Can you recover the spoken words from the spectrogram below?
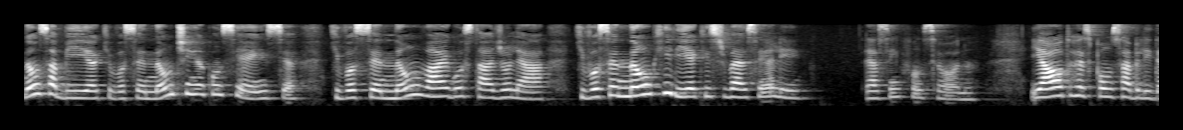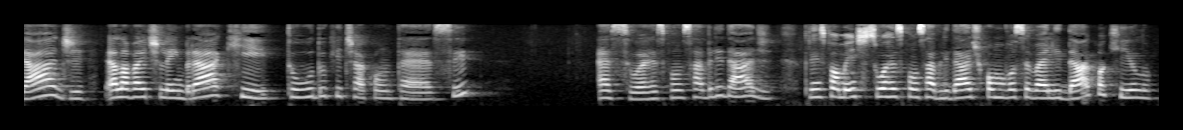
não sabia, que você não tinha consciência, que você não vai gostar de olhar, que você não queria que estivessem ali. É assim que funciona. E a autorresponsabilidade, ela vai te lembrar que tudo que te acontece é sua responsabilidade, principalmente sua responsabilidade como você vai lidar com aquilo,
